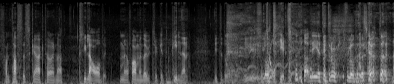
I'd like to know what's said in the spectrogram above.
fantastiska aktörerna att trilla av, om jag får använda uttrycket, pinnen lite då och då. Det är ju Förlåt. tråkigt. ja, det är jättetråkigt. Förlåt att jag skrattar.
